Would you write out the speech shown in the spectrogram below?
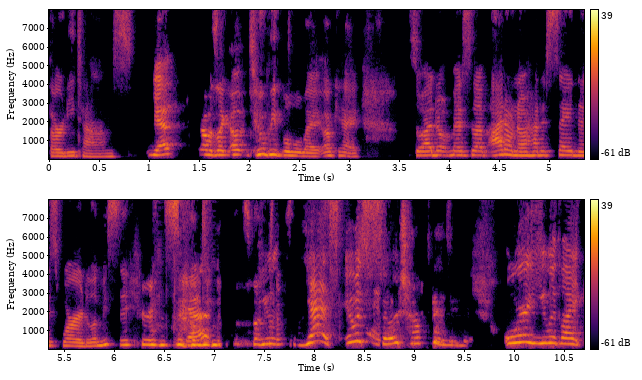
30 times. Yep. I was like, oh, two people away. Okay. So I don't mess up. I don't know how to say this word. Let me sit here and sound Yep. You, yes, it was so traumatizing. Or you would like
